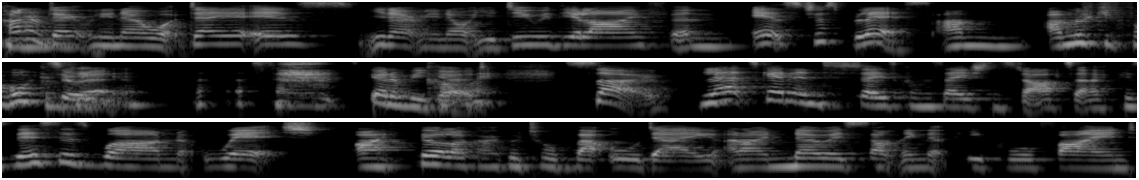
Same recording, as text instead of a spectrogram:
kind of Mm. don't really know what day it is. You don't really know what you do with your life, and it's just bliss. I'm I'm looking forward to it. It's going to be can't good. wait. So let's get into today's conversation starter because this is one which I feel like I could talk about all day, and I know is something that people will find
